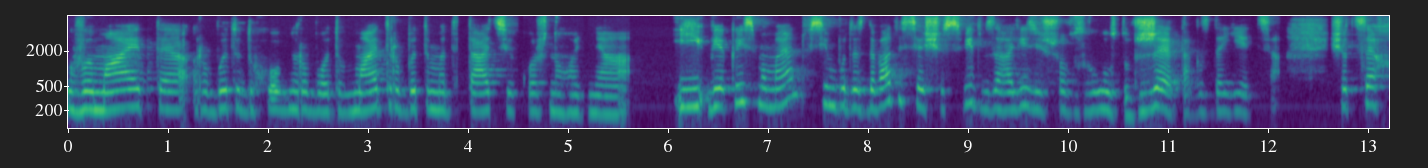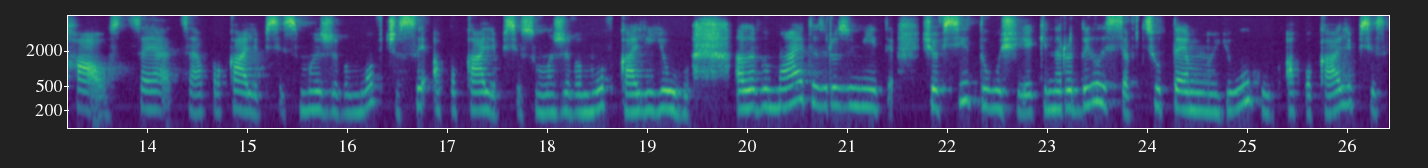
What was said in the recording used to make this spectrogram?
Ви маєте робити духовну роботу, ви маєте робити медитацію кожного дня. І в якийсь момент всім буде здаватися, що світ взагалі зійшов з глузду. Вже так здається, що це хаос, це, це апокаліпсис. Ми живемо в часи апокаліпсису, ми живемо в калі-югу. Але ви маєте зрозуміти, що всі душі, які народилися в цю темну югу, в апокаліпсис,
